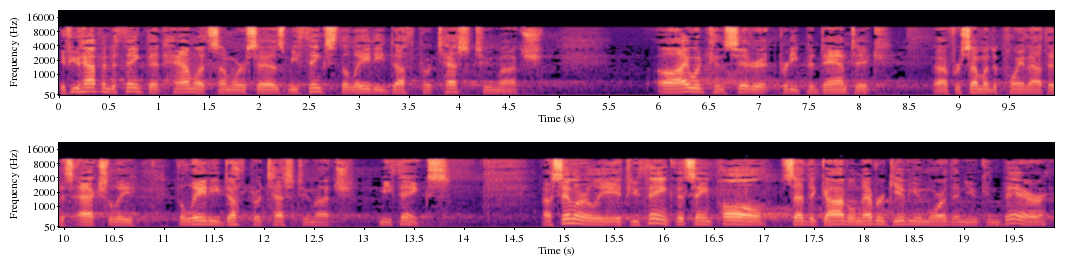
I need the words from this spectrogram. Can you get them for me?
if you happen to think that Hamlet somewhere says, Methinks the lady doth protest too much, uh, I would consider it pretty pedantic uh, for someone to point out that it's actually, The lady doth protest too much, methinks. Uh, similarly, if you think that St. Paul said that God will never give you more than you can bear,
